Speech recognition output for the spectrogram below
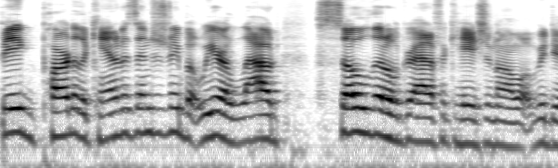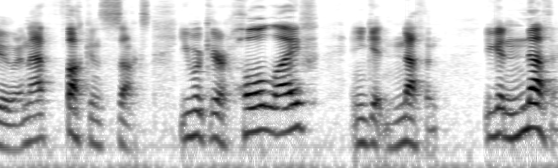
big part of the cannabis industry, but we are allowed so little gratification on what we do, and that fucking sucks. You work your whole life and you get nothing. You get nothing.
